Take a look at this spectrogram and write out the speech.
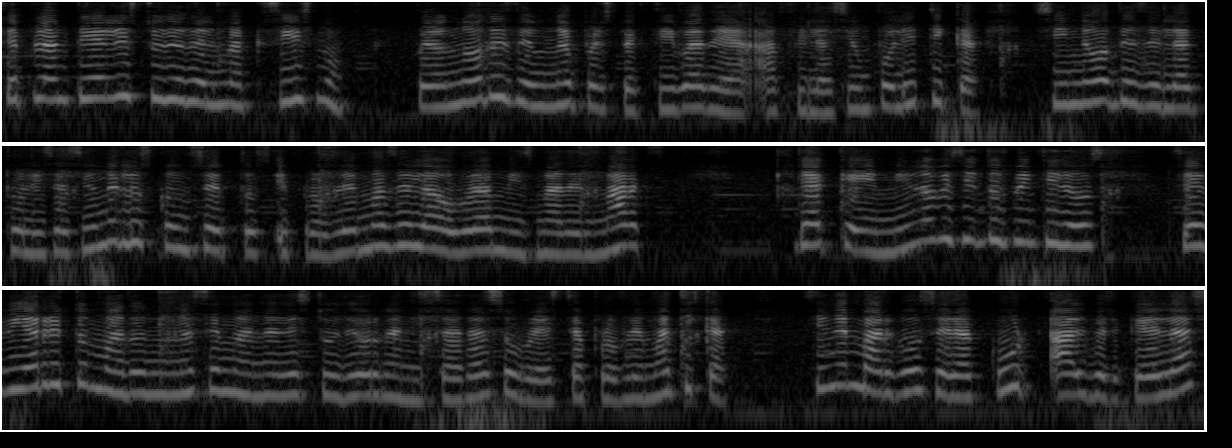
Se plantea el estudio del marxismo, pero no desde una perspectiva de afiliación política, sino desde la actualización de los conceptos y problemas de la obra misma del Marx, ya que en 1922 se había retomado en una semana de estudio organizada sobre esta problemática. Sin embargo, será Kurt Albert Gellach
